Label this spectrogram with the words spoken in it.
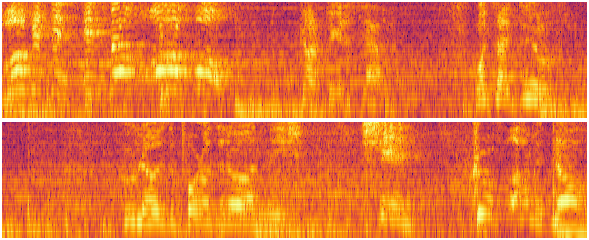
Look at this! It smells awful! Gotta figure this out. Once I do, who knows the portals it'll unleash? Shin! Kuf no!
